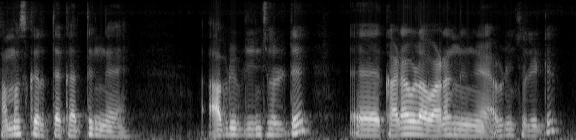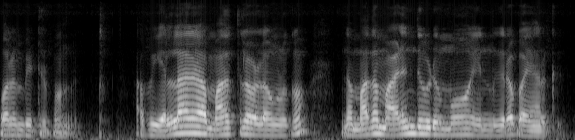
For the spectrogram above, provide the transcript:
சமஸ்கிருதத்தை கற்றுங்க அப்படி இப்படின்னு சொல்லிட்டு கடவுளை வணங்குங்க அப்படின்னு சொல்லிட்டு புலம்பிட்டு இருப்பாங்க. அப்போ எல்லா மதத்தில் உள்ளவங்களுக்கும் இந்த மதம் அழிந்து விடுமோ என்கிற பயம் இருக்குது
